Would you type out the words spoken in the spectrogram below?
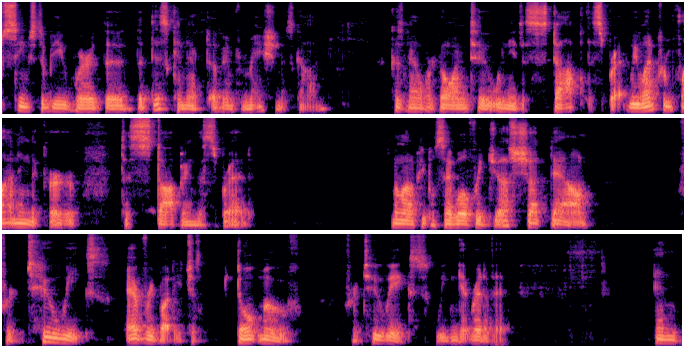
seems to be where the the disconnect of information has gone because now we're going to we need to stop the spread we went from flattening the curve to stopping the spread and a lot of people say well if we just shut down for two weeks everybody just don't move for two weeks we can get rid of it and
